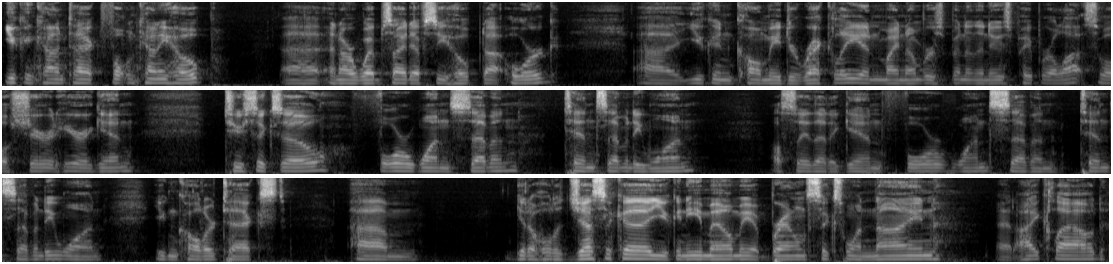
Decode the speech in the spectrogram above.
you can contact fulton county hope uh, and our website fchope.org uh, you can call me directly and my number's been in the newspaper a lot so i'll share it here again 260 417 1071. I'll say that again 417 1071. You can call or text. Um, get a hold of Jessica. You can email me at brown619 at iCloud,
